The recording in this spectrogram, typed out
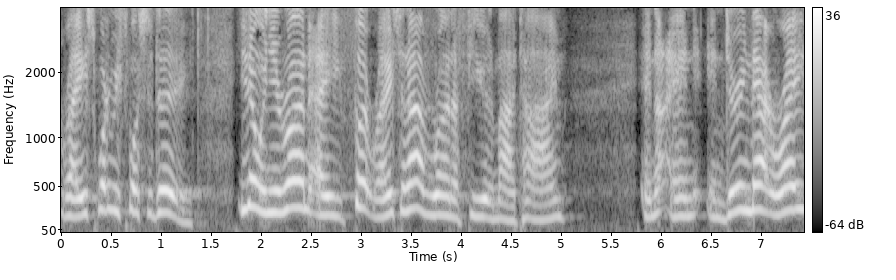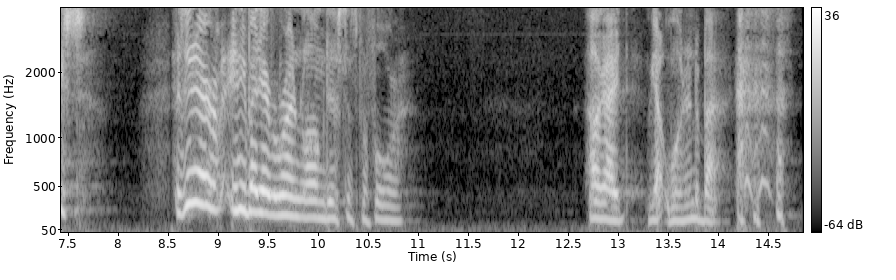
race, what are we supposed to do? You know, when you run a foot race, and I've run a few in my time, and, and, and during that race, has anybody ever run long distance before? Okay, we got one in the back.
